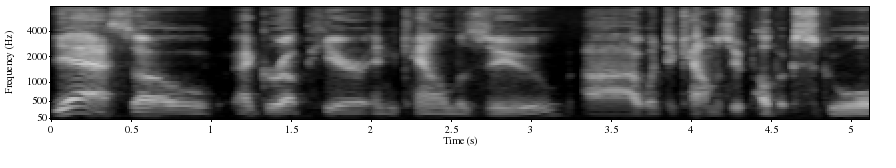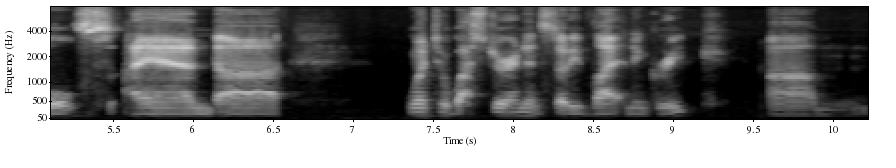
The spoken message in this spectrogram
Yeah, so I grew up here in Kalamazoo. I uh, went to Kalamazoo Public Schools and uh, went to Western and studied Latin and Greek. Um,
